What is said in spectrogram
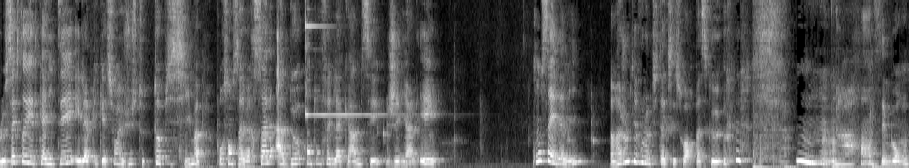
le sextoy est de qualité et l'application est juste topissime. Pour s'en servir seul, à deux, quand on fait de la cam, c'est génial. Et conseil d'amis, rajoutez-vous le petit accessoire parce que Hmm, ah, c'est bon.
